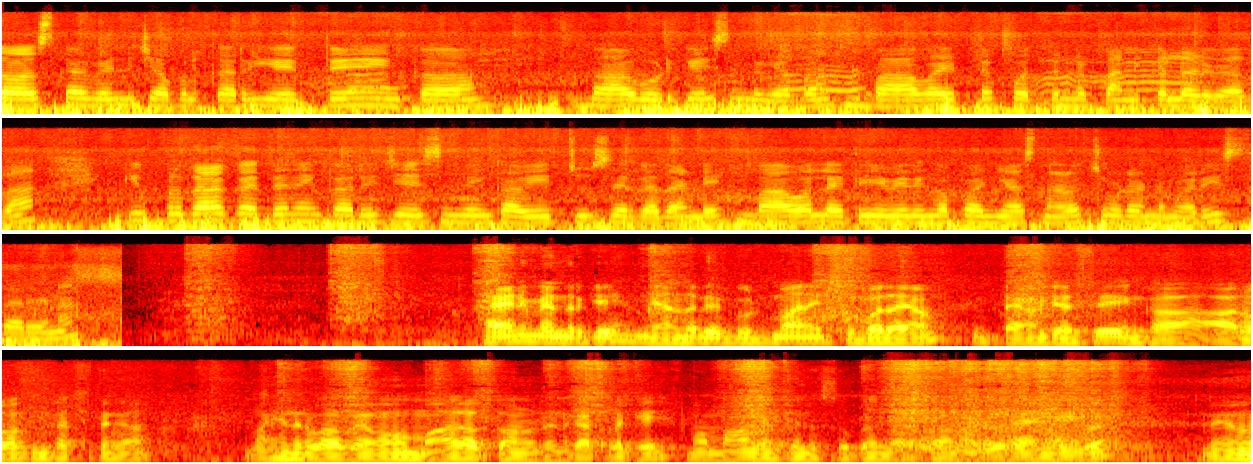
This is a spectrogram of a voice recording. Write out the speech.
దోసకాయ వెండి చేపల కర్రీ అయితే ఇంకా బాగా ఉడికేసింది కదా. బావ అయితే పొద్దున్నే పనికి వెళ్ళాడు కదా. ఇప్పుడు ఇప్పటిదాకా అయితే నేను కర్రీ చేసింది ఇంకా అవి చూసారు కదండి. బావాళ్ళు అయితే ఏ విధంగా పని చేస్తున్నాడో చూడండి మరి సరేనా? హాయ్ అండి మీ అందరికీ. మీ అందరికీ గుడ్ మార్నింగ్ శుభోదయం. టైం చేసి ఇంకా ఆరు అవుతుంది ఖచ్చితంగా మహేంద్ర బాబు ఏమో మాదాపుతా ఉన్నాడు రెండు కట్లకి మా మామయ్య కింద శుభ్రం చేస్తూ ఉన్నాడు ల్యాండింగ్ మేము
